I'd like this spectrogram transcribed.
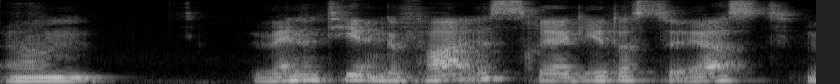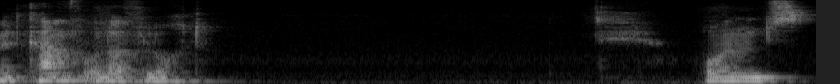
Ähm, wenn ein Tier in Gefahr ist, reagiert das zuerst mit Kampf oder Flucht. Und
